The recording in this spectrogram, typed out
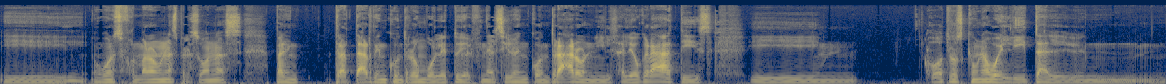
y, bueno, se formaron unas personas para tratar de encontrar un boleto y al final sí lo encontraron y salió gratis. Y mm, otros que una abuelita, mm,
